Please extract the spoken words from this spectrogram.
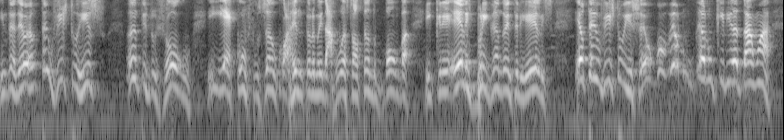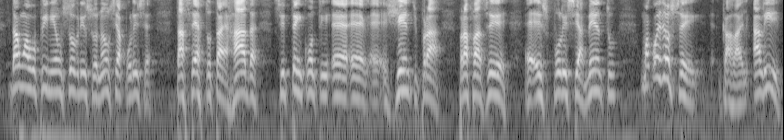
Entendeu? Eu tenho visto isso antes do jogo e é confusão correndo pelo meio da rua, soltando bomba e eles brigando entre eles. Eu tenho visto isso. Eu, eu, eu não queria dar uma, dar uma opinião sobre isso, não, se a polícia está certa ou está errada, se tem é, é, é, gente para fazer é, esse policiamento. Uma coisa eu sei, Carla, ali,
